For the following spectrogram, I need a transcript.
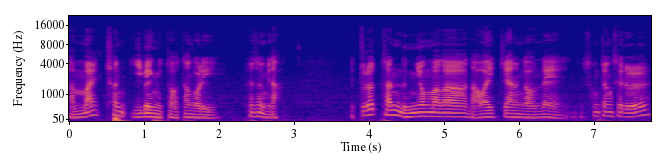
안말 1200m 단거리 편성입니다. 뚜렷한 능력마가 나와 있지 않은 가운데 성장세를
